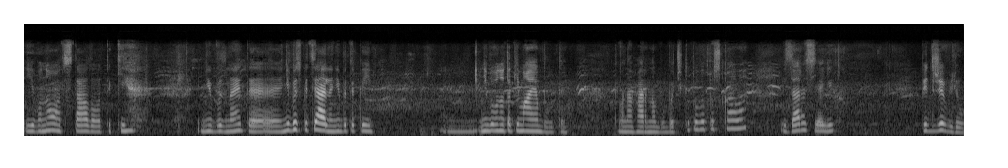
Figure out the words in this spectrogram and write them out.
і воно от стало от такі, ніби, знаєте, е, ніби спеціально, ніби такий, ніби воно так і має бути. Вона гарно бубочки повипускала. І зараз я їх підживлю.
